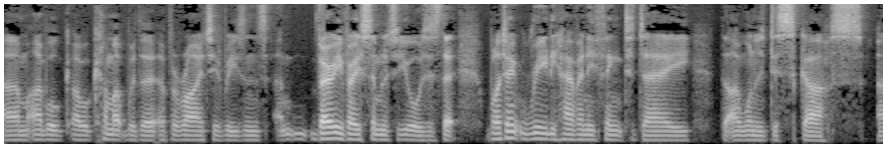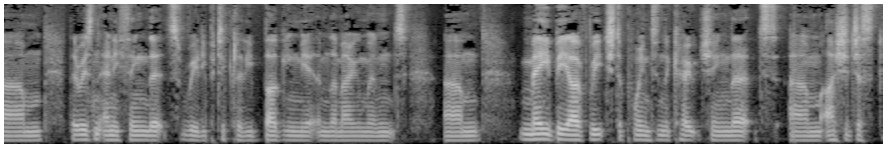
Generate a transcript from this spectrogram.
um, I will I will come up with a, a variety of reasons, um, very very similar to yours. Is that well, I don't really have anything today that I want to discuss. Um, there isn't anything that's really particularly bugging me at the moment. Um, maybe I've reached a point in the coaching that um, I should just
